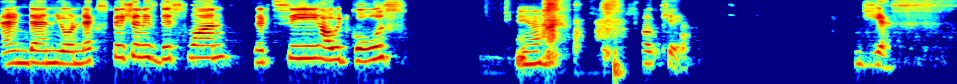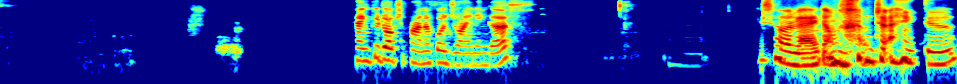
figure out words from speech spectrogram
and then your next patient is this one. Let's see how it goes. Yeah. Okay. Yes. Thank you, Dr. Pana, for joining us. It's all right. I'm, I'm trying to.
